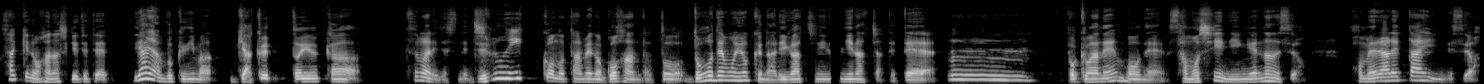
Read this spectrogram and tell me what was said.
さっきのお話聞いてて、やや僕今逆というか、つまりですね、自分一個のためのご飯だとどうでもよくなりがちにになっちゃってて、ー。うん。僕はね、もうね、さもしい人間なんですよ。褒められたいんですよ。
